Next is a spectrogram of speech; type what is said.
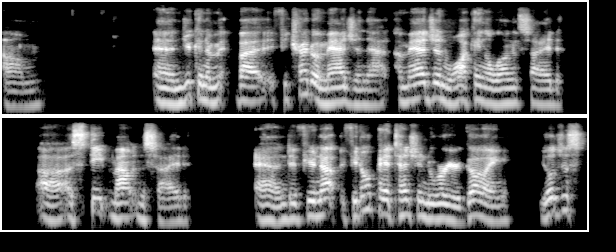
Um, and you can, but if you try to imagine that, imagine walking alongside uh, a steep mountainside. And if you're not, if you don't pay attention to where you're going, you'll just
